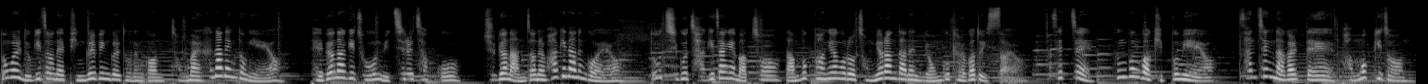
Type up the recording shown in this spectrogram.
똥을 누기 전에 빙글빙글 도는 건 정말 흔한 행동이에요. 배변하기 좋은 위치를 찾고 주변 안전을 확인하는 거예요. 또 지구 자기장에 맞춰 남북 방향으로 정렬한다는 연구 결과도 있어요. 셋째, 흥분과 기쁨이에요. 산책 나갈 때 밥 먹기 전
